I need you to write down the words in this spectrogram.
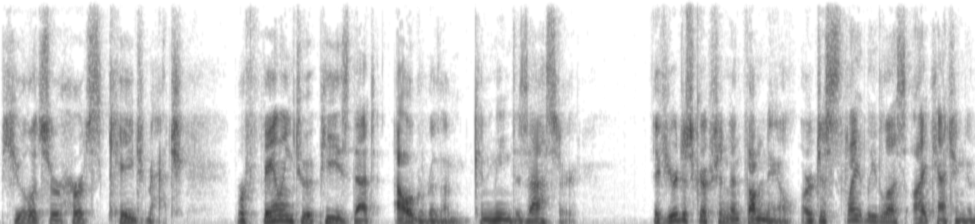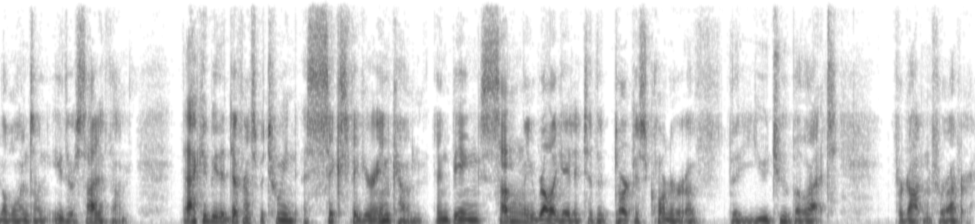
Pulitzer Hearst cage match, where failing to appease that algorithm can mean disaster. If your description and thumbnail are just slightly less eye catching than the ones on either side of them, that could be the difference between a six figure income and being suddenly relegated to the darkest corner of the YouTube alette, forgotten forever.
